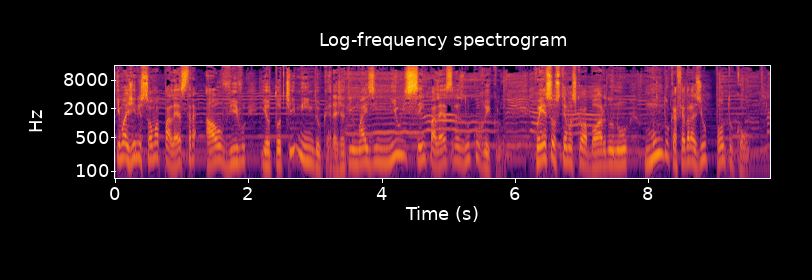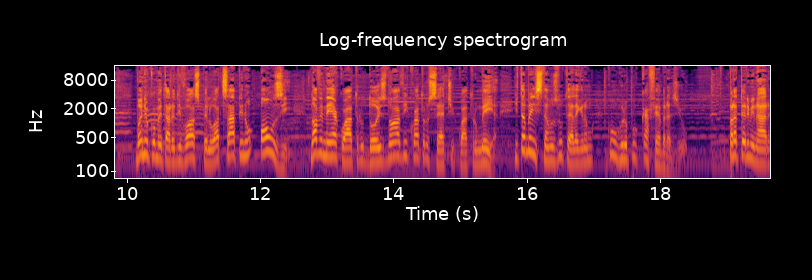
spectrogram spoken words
imagine só uma palestra ao vivo e eu tô tinindo, cara. Já tenho mais de 1.100 palestras no currículo. Conheça os temas que eu abordo no mundocafebrasil.com. Mande um comentário de voz pelo WhatsApp no 11 964 294746. E também estamos no Telegram com o grupo Café Brasil. Para terminar,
